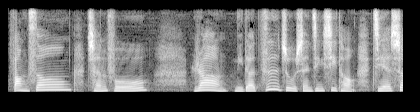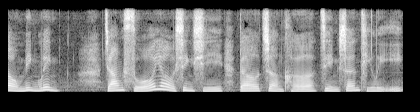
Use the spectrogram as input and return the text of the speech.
放松、沉浮，让你的自主神经系统接受命令。将所有信息都整合进身体里。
